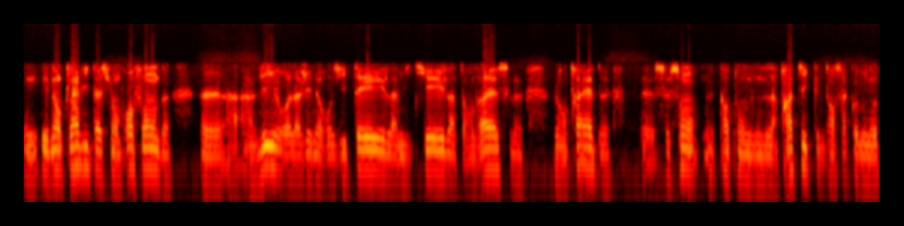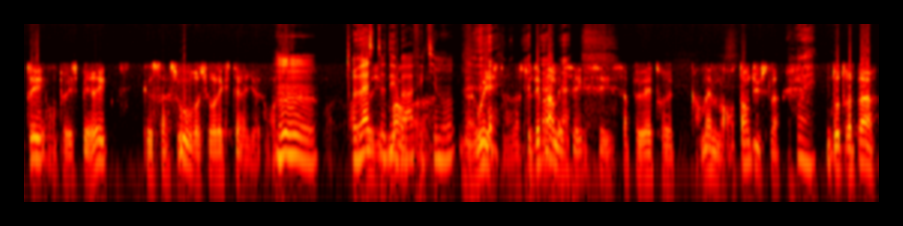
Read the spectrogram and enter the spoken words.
et, donc l'invitation profonde euh, à, vivre la générosité, l'amitié, la tendresse, l'entraide. Euh, ce sont quand on la pratique dans sa communauté, on peut espérer que ça s'ouvre sur l'extérieur. Mmh. Vaste débat, euh, effectivement. Ben oui, c'est un vaste débat, mais ça peut être quand même entendu, cela. D'autre part,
